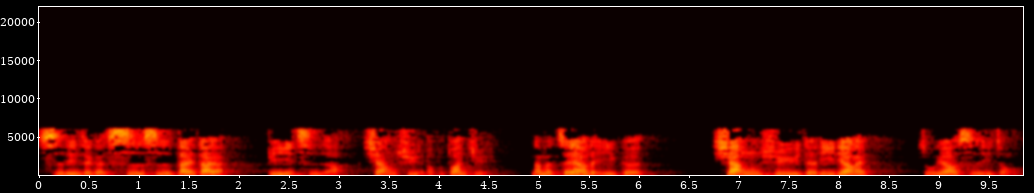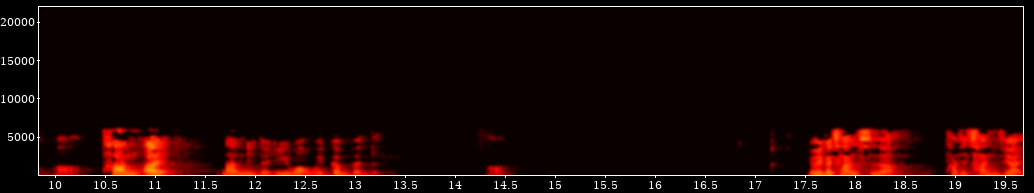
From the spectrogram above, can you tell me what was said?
使令这个世世代代啊。彼此啊相续而不断绝，那么这样的一个相续的力量呢，主要是一种啊贪爱男女的欲望为根本的啊。有一个禅师啊，他去参加，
